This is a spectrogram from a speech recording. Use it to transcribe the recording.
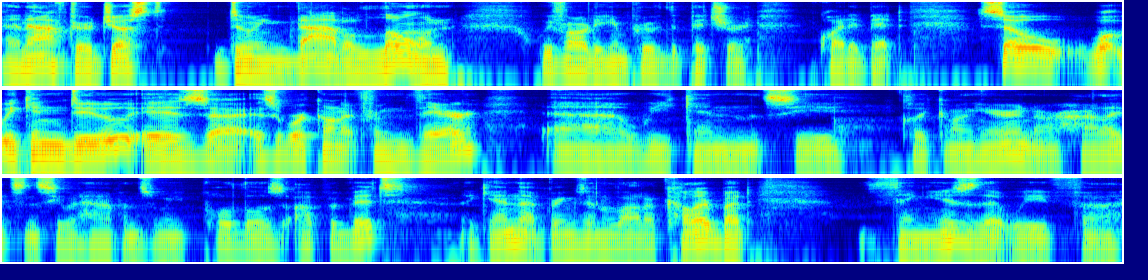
and after, just doing that alone, we've already improved the picture quite a bit. So what we can do is uh, is work on it from there. Uh, we can let's see, click on here in our highlights and see what happens when we pull those up a bit. Again, that brings in a lot of color, but the thing is that we've uh,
